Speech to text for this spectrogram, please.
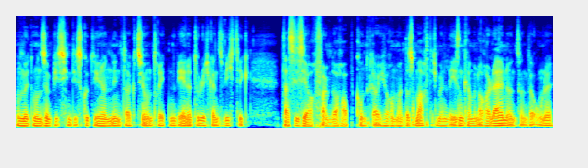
und mit uns ein bisschen diskutieren und in Interaktion treten, wäre natürlich ganz wichtig. Das ist ja auch vor allem der Hauptgrund, glaube ich, warum man das macht. Ich meine, lesen kann man auch alleine und dann da ohne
